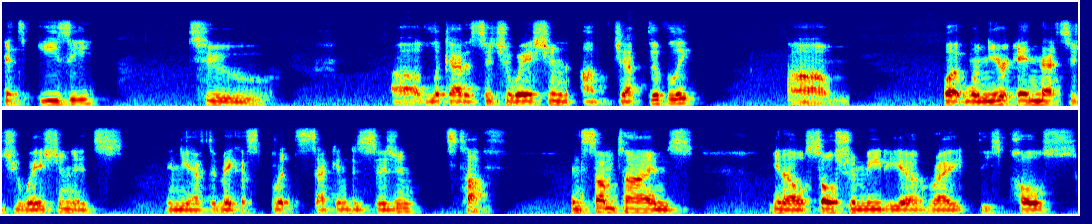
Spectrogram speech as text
it's easy to uh, look at a situation objectively. Um, but when you're in that situation, it's and you have to make a split second decision, it's tough. And sometimes, you know, social media, right, these posts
